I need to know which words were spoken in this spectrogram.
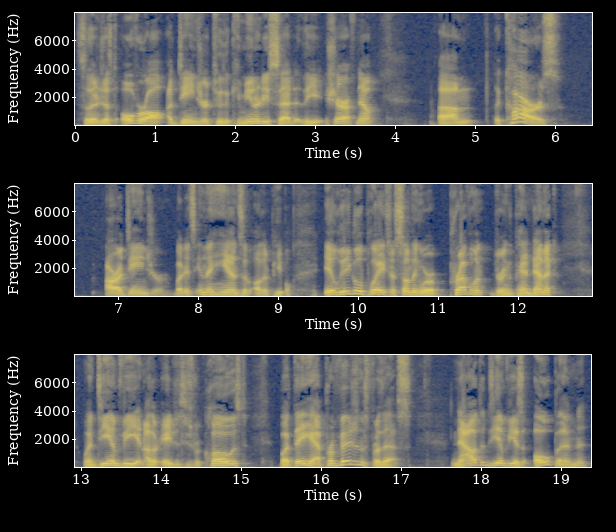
So they're just overall a danger to the community, said the sheriff. Now, um, the cars are a danger, but it's in the hands of other people. Illegal plates are something were prevalent during the pandemic when DMV and other agencies were closed, but they have provisions for this. Now that the DMV is open,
